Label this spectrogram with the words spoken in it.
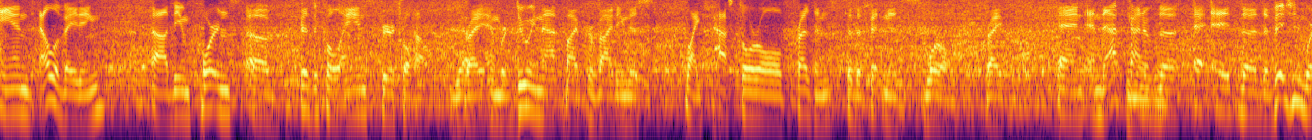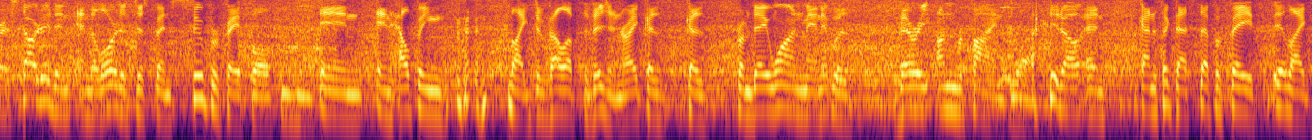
and elevating uh, the importance of physical and spiritual health, Yeah. right? And we're doing that by providing this like pastoral presence to the fitness world, right? And and that's kind of the uh, the the vision where it started, and, and the Lord has just been super faithful Mm-hmm. in in helping like develop the vision, right? Because because from day one, man, it was very unrefined, Yeah. you know, and kind of took that step of faith. It like,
